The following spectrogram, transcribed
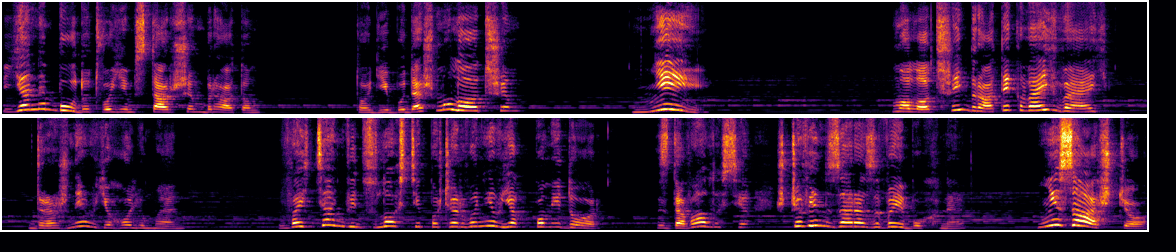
Я не буду твоїм старшим братом. Тоді будеш молодшим. Ні. Молодший братик Вей-Вей, дражнив його люмен. Вайцянь від злості почервонів, як помідор. Здавалося, що він зараз вибухне. Ні за що.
